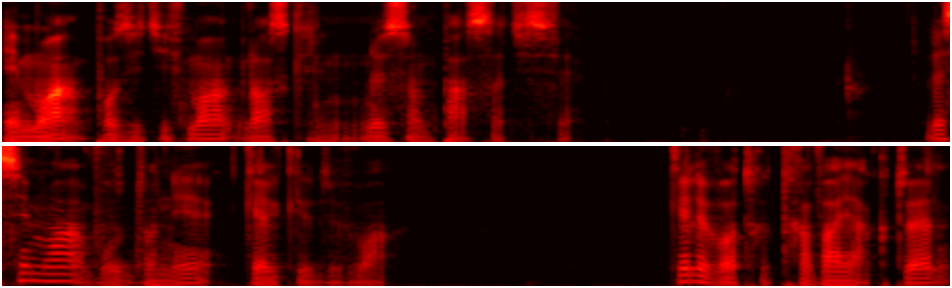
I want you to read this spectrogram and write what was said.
et moins positivement lorsqu'ils ne sont pas satisfaits. Laissez-moi vous donner quelques devoirs. Quel est votre travail actuel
